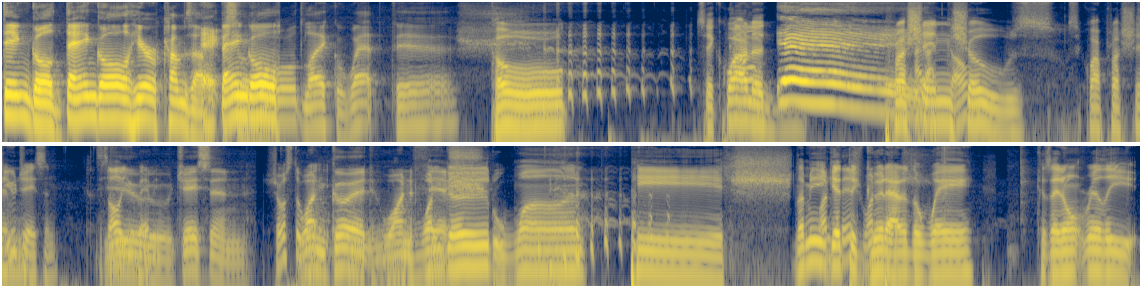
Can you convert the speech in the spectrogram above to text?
Dingle dangle, here comes a Excellent. bangle like a wet fish. Cold. C'est quoi le Yay! prochain Cold. chose? C'est quoi prochain? To you, Jason. It's all you, baby. Jason. Show us the one way. good, one fish. One good, one fish. Let me One get fish, the good out of the way because I don't really,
